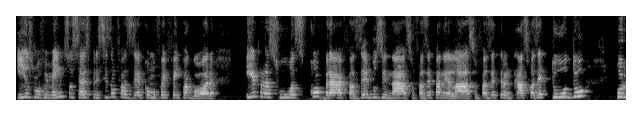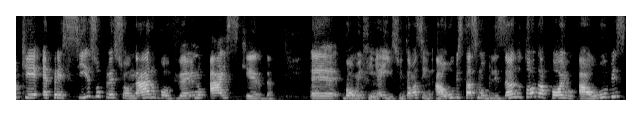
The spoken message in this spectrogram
e os movimentos sociais precisam fazer como foi feito agora, ir para as ruas, cobrar, fazer buzinaço, fazer panelaço, fazer trancaço, fazer tudo, porque é preciso pressionar o governo à esquerda. É, bom, enfim, é isso. Então, assim, a UBS está se mobilizando, todo apoio à UBS,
